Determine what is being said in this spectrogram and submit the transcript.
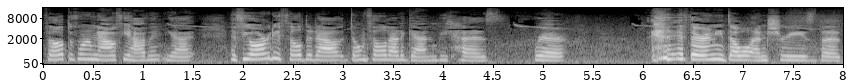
fill out the form now if you haven't yet. If you already filled it out, don't fill it out again because we're, if there are any double entries, the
